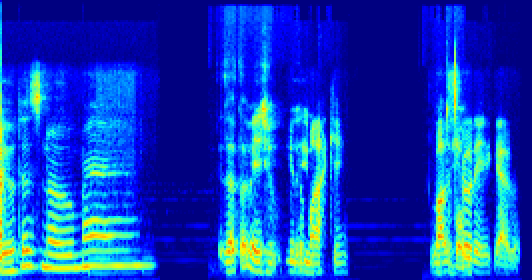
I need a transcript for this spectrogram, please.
build a snowman? Exatamente. E do Marquinhos. Quase bom. chorei aqui agora.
